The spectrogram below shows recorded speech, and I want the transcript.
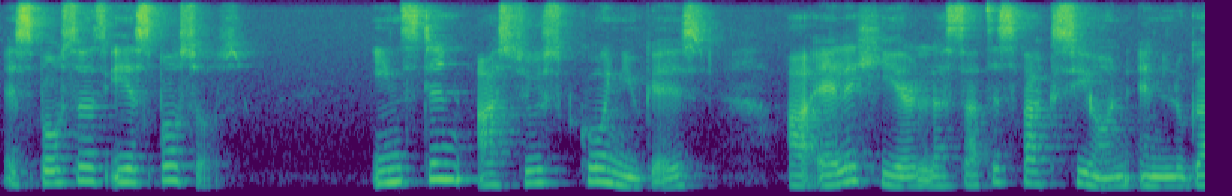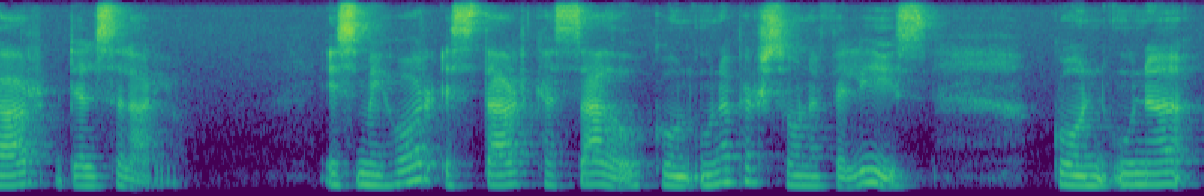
Esposas y esposos, insten a sus cónyuges a elegir la satisfacción en lugar del salario. Es mejor estar casado con una persona feliz, con una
